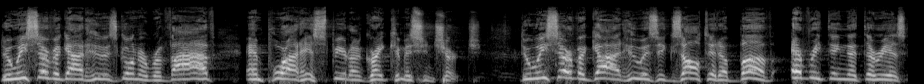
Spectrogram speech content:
Do we serve a God who is going to revive and pour out His Spirit on Great Commission Church? Do we serve a God who is exalted above everything that there is?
